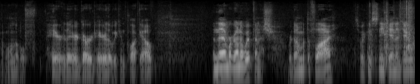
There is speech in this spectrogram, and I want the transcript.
Got one little hair there, guard hair that we can pluck out. And then we're going to whip finish. We're done with the fly, so we can sneak in and do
